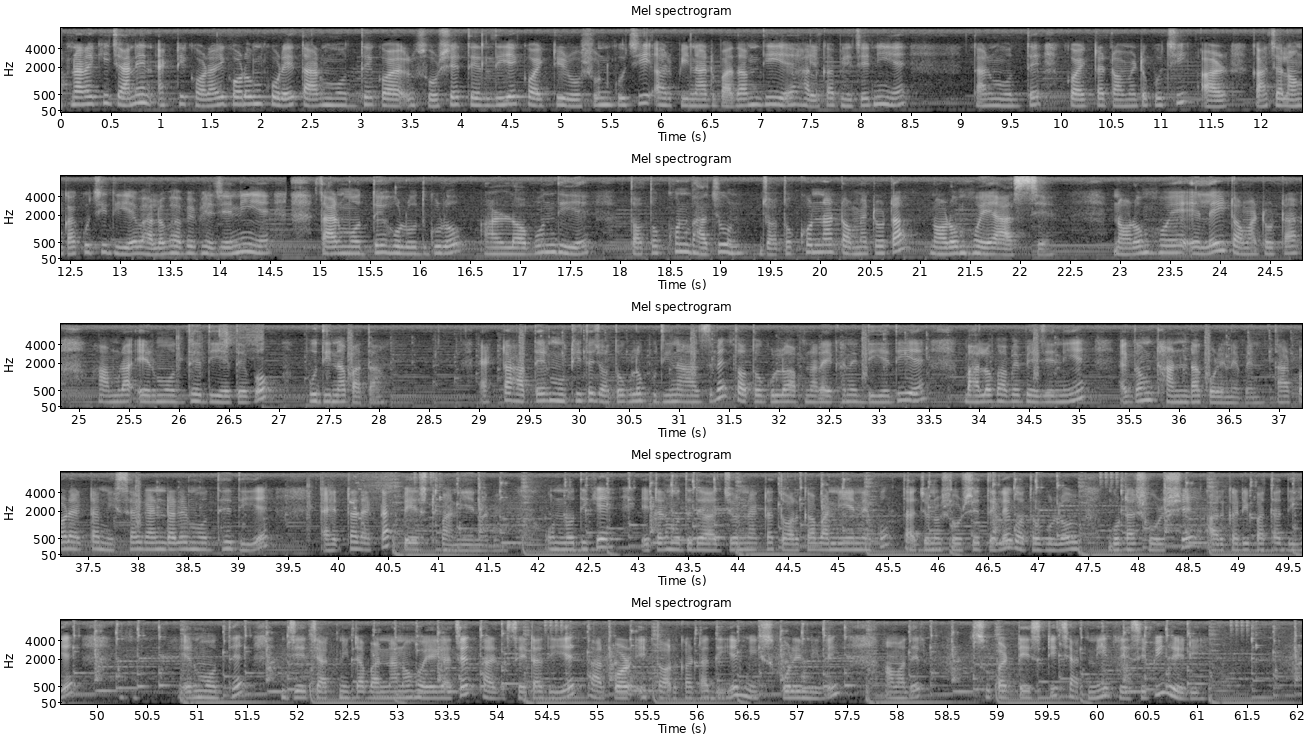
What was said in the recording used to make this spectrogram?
আপনারা কি জানেন, একটি কড়াই গরম করে তার মধ্যে সর্ষের তেল দিয়ে কয়েকটি রসুন কুচি আর পিনাট বাদাম দিয়ে হালকা ভেজে নিয়ে তার মধ্যে কয়েকটা টমেটো কুচি আর কাঁচা লঙ্কা কুচি দিয়ে ভালোভাবে ভেজে নিয়ে তার মধ্যে হলুদ গুঁড়ো আর লবণ দিয়ে ততক্ষণ ভাজুন যতক্ষণ না টমেটোটা নরম হয়ে আসছে। নরম হয়ে এলেই টমেটোটা আমরা এর মধ্যে দিয়ে দেব পুদিনা পাতা। একটা হাতের মুঠিতে যতগুলো পুদিনা আসবে, ততগুলো আপনারা এখানে দিয়ে দিয়ে ভালোভাবে ভেজে নিয়ে একদম ঠান্ডা করে নেবেন। তারপর একটা মিক্সার গ্রাইন্ডারের মধ্যে দিয়ে এটার একটা পেস্ট বানিয়ে নেবেন। অন্যদিকে এটার মধ্যে দেওয়ার জন্য একটা তরকা বানিয়ে নেব। তার জন্য সর্ষের তেলে কতগুলো গোটা সর্ষে আর কারি পাতা দিয়ে এর মধ্যে যে চাটনিটা বানানো হয়ে গেছে তার সেটা দিয়ে তারপর এই তরকাটা দিয়ে মিক্স করে নিলেই আমাদের সুপার টেস্টি চাটনির রেসিপি রেডি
